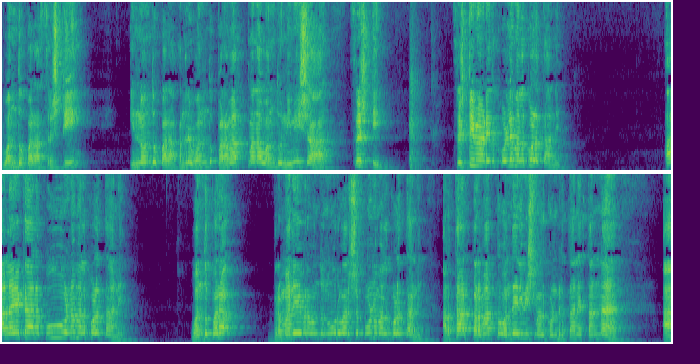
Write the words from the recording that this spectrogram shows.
ಒಂದು ಪರ ಸೃಷ್ಟಿ, ಇನ್ನೊಂದು ಪರ, ಅಂದರೆ ಒಂದು ಪರಮಾತ್ಮನ ಒಂದು ನಿಮಿಷ ಸೃಷ್ಟಿ. ಸೃಷ್ಟಿ ಮಾಡಿದ ಕೂಡಲೇ ಮಲ್ಕೊಳ್ತಾನೆ. ಆ ಲಯಕಾಲ ಪೂರ್ಣ ಮಲ್ಕೊಳ್ತಾನೆ. ಒಂದು ಪರ ಬ್ರಹ್ಮದೇವರ ಒಂದು ನೂರು ವರ್ಷ ಪೂರ್ಣ ಮಲ್ಕೊಳ್ತಾನೆ. ಅರ್ಥಾತ್ ಪರಮಾತ್ಮ ಒಂದೇ ನಿಮಿಷ ಮಲ್ಕೊಂಡಿರ್ತಾನೆ ತನ್ನ ಆ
